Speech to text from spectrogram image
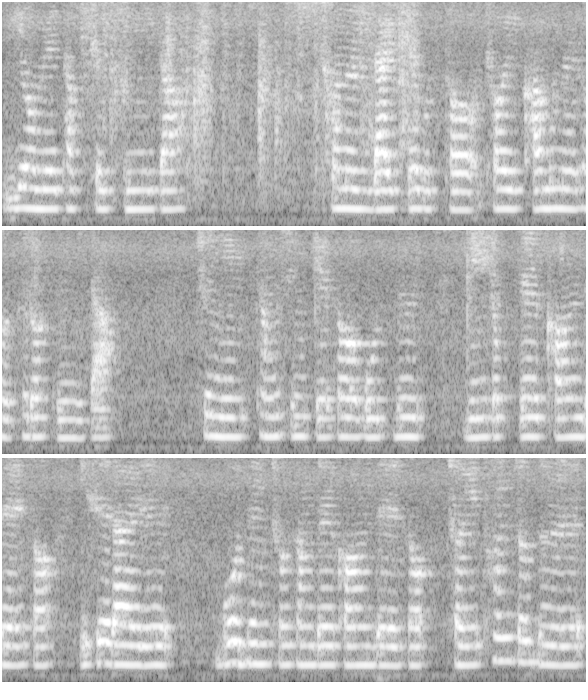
위험에 닥쳐 있습니다. 저는 날 때부터 저희 가문에서 들었습니다. 주님, 당신께서 모든 민족들 가운데에서 이스라엘을 모든 조상들 가운데에서 저희 선조들을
